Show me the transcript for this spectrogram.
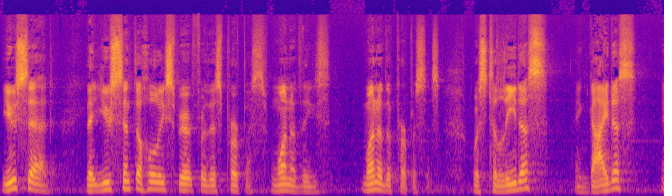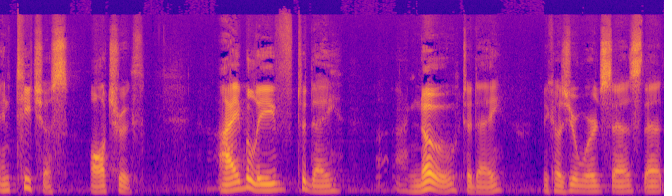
You said that you sent the Holy Spirit for this purpose. One of these, one of the purposes was to lead us and guide us and teach us all truth. I believe today, I know today, because your word says that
